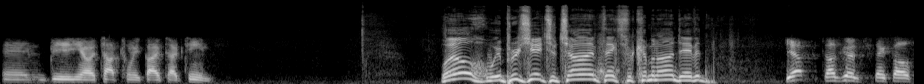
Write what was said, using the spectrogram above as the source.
and be you know a top twenty five type team. Well, we appreciate your time. Thanks for coming on, David. Yep, sounds good. Thanks, fellas.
